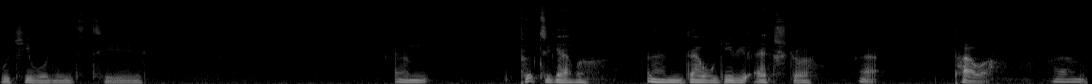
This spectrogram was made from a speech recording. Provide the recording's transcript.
which you will need to um, put together. And that will give you extra uh, power. Um,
